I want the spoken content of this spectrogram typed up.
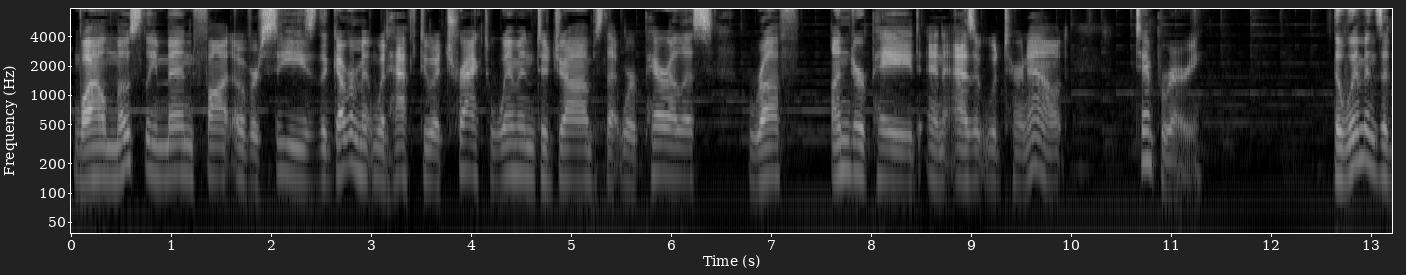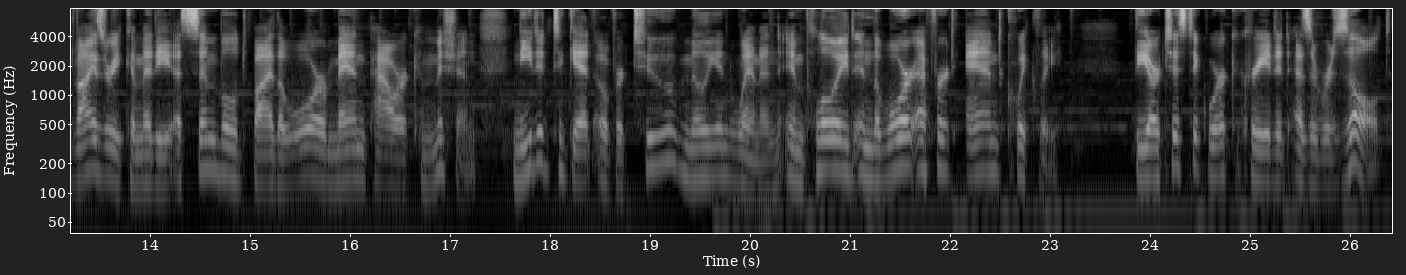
While mostly men fought overseas, the government would have to attract women to jobs that were perilous, rough, underpaid, and as it would turn out, temporary. The Women's Advisory Committee, assembled by the War Manpower Commission, needed to get over 2 million women employed in the war effort and quickly. The artistic work created as a result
